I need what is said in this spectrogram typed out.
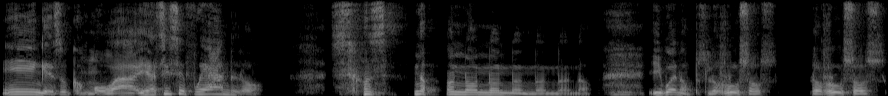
eso cómo va. Y así se fue AMLO. No, no, no, no, no, no, no. Y bueno, pues los rusos, los rusos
